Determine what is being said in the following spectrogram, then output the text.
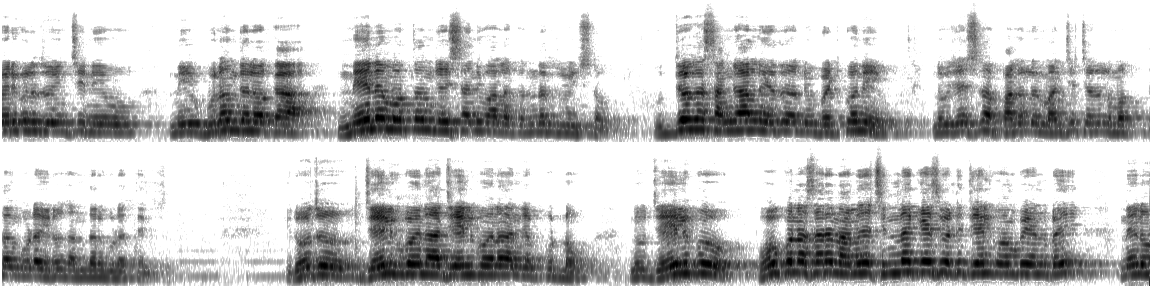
మెరుగులు చూపించి నీవు నీ గుణం తెలియక నేనే మొత్తం చేశాను వాళ్ళకి అందరికి చూపించినావు. ఉద్యోగ సంఘాలను ఏదో నువ్వు పెట్టుకొని నువ్వు చేసిన పనులు మంచి చెడులు మొత్తం కూడా ఈరోజు అందరూ కూడా తెలుసు. ఈరోజు జైలుకు పోయినా జైలుకు పోయినా అని చెప్పుకుంటున్నావు. నువ్వు జైలుకు పోకున్నా సరే నా మీద చిన్న కేసు పెట్టి జైలుకు పంపేయండి పోయి నేను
